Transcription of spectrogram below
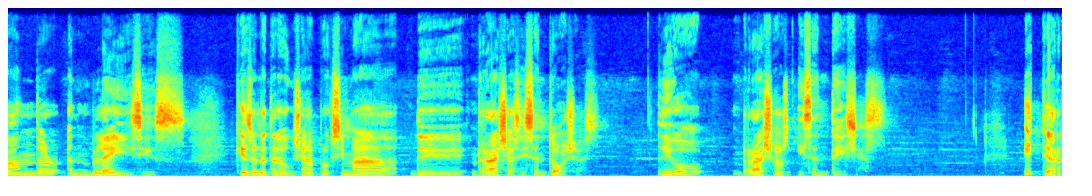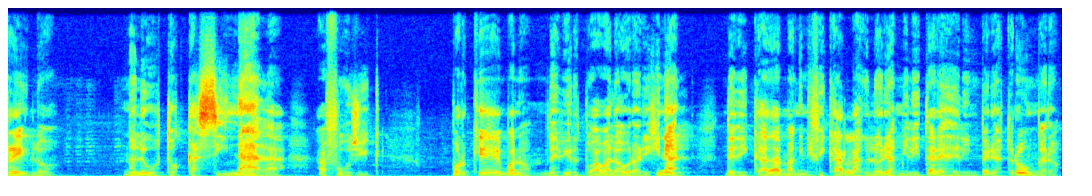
Thunder and Blazes, que es una traducción aproximada de rayas y centollas. Digo, rayos y centellas. Este arreglo no le gustó casi nada a Fujik, porque, bueno, desvirtuaba la obra original, dedicada a magnificar las glorias militares del Imperio Austrohúngaro,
